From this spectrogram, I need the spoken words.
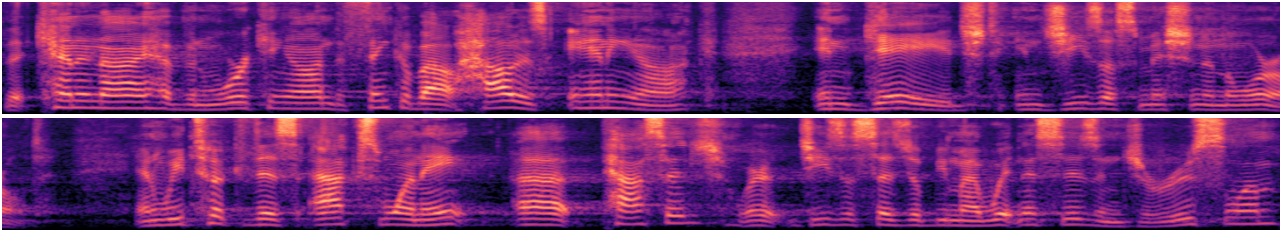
that Ken and I have been working on to think about how does Antioch engaged in Jesus' mission in the world. And we took this Acts 1 8 uh, passage where Jesus says, You'll be my witnesses in Jerusalem,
